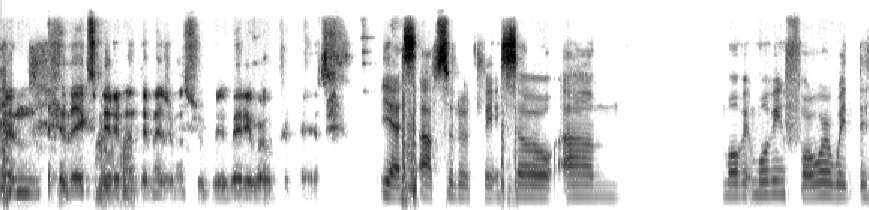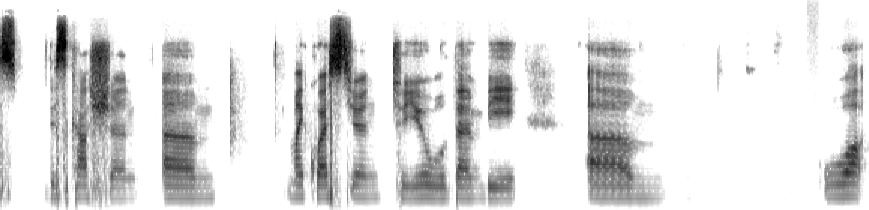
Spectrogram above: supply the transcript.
when the experiment, the measurements should be very well prepared. Yes, absolutely. So um, moving moving forward with this discussion, um, my question to you will then be, um, what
